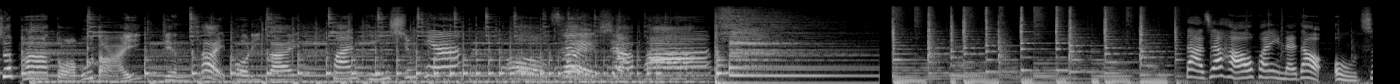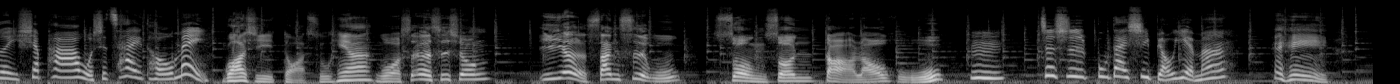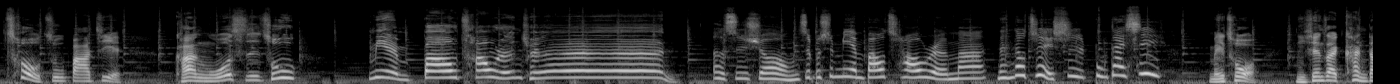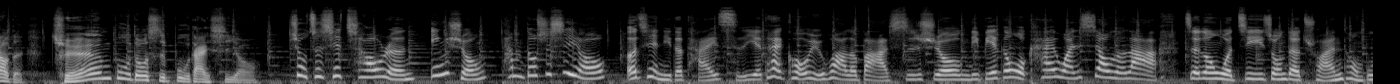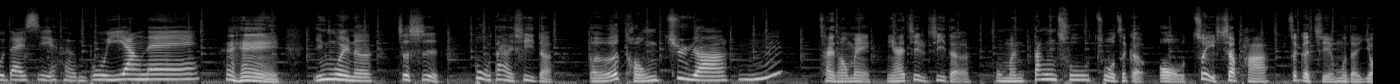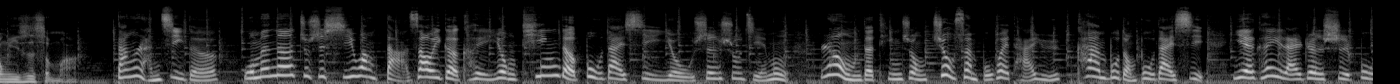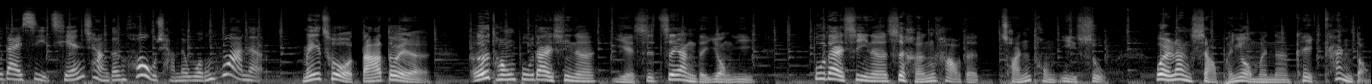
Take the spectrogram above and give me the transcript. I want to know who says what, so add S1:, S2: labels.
S1: 小趴大舞台，
S2: 精彩玻璃台，
S3: 欢迎收听《
S4: 偶醉小趴》。
S3: 大家好，欢迎来到《偶醉小趴》，我是菜头妹，
S2: 我是大师兄，
S1: 我是二师兄。一二三四五，送孙打老虎。
S3: 嗯，这是布袋戏表演吗？
S1: 嘿嘿，臭猪八戒，看我使出面包超人拳！
S3: 二师兄，这不是面包超人吗？难道这也是布袋戏？
S1: 没错，你现在看到的全部都是布袋戏哦。
S3: 就这些超人英雄，他们都是戏哦。而且你的台词也太口语化了吧，师兄，你别跟我开玩笑了啦！这跟我记忆中的传统布袋戏很不一样呢。
S1: 嘿嘿，因为呢，这是布袋戏的儿童剧啊。嗯，彩头妹，你还记不记得我们当初做这个《偶醉小趴》这个节目的用意是什么？
S3: 当然记得，我们呢就是希望打造一个可以用听的布袋戏有声书节目，让我们的听众就算不会台语，看不懂布袋戏，也可以来认识布袋戏前场跟后场的文化呢。
S1: 没错，答对了。儿童布袋戏呢也是这样的用意。布袋戏呢是很好的传统艺术，为了让小朋友们呢可以看懂，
